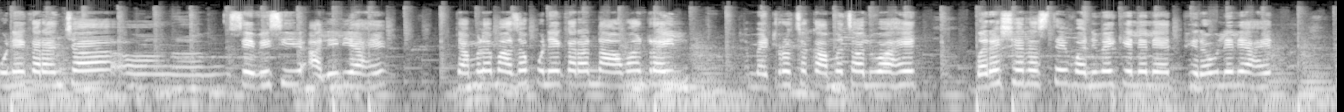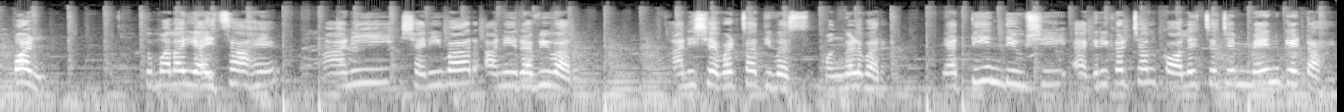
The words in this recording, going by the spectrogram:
पुणेकरांच्या सेवेशी आलेली आहे. त्यामुळे माझं पुणेकरांना आव्हान राहील. मेट्रोचं कामं चालू आहेत. बरेचसे रस्ते वनवे केलेले आहेत फिरवलेले आहेत. पण तुम्हाला यायचं आहे आणि शनिवार आणि रविवार आणि शेवटचा दिवस मंगळवार या तीन दिवशी ॲग्रिकल्चर कॉलेजचं जे मेन गेट आहे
